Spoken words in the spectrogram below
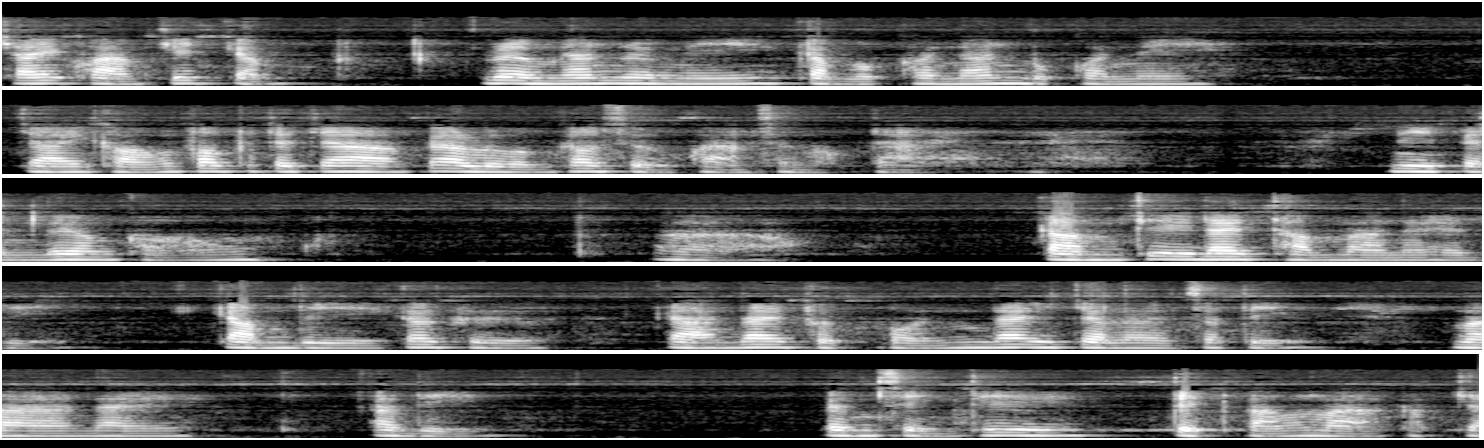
ใช้ความคิดกับเรื่องนั้นเรื่องนี้กับบุคคลนั้นบุคคลนี้ ใจของพระพุทธเจ้าก็รวมเข้าสู่ความสงบได้ นี่เป็นเรื่องของอกรรมที่ได้ทำมาในอดีต กรรมดีก็คือการได้ฝึกฝนได้เจริญสติมาในอดีต เป็นสิ่งที่ติดฝังมากับใจ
